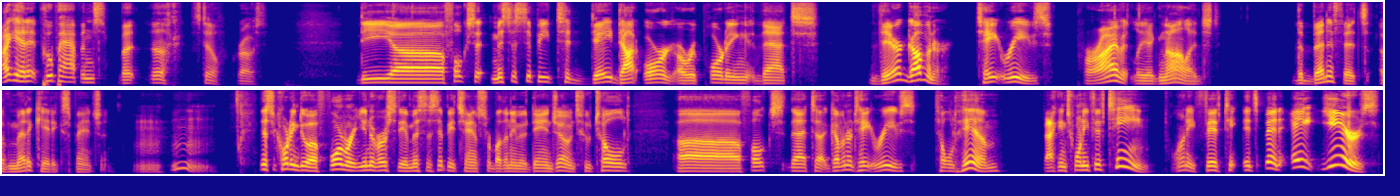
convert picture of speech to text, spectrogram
I get it, poop happens, but ugh, still gross. The uh, folks at MississippiToday.org are reporting that their governor, Tate Reeves, privately acknowledged the benefits of Medicaid expansion. Mm-hmm. This, according to a former University of Mississippi chancellor by the name of Dan Jones, who told uh, folks that uh, Governor Tate Reeves told him back in 2015. 2015. It's been eight years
